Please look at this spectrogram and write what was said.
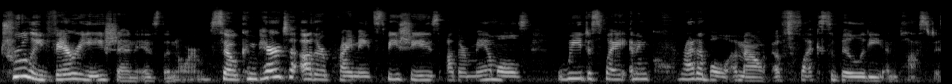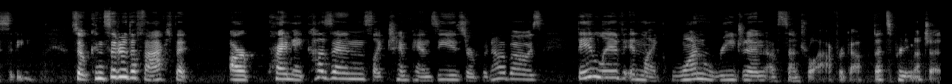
truly variation is the norm. So, compared to other primate species, other mammals, we display an incredible amount of flexibility and plasticity. So, consider the fact that our primate cousins, like chimpanzees or bonobos, they live in like one region of Central Africa. That's pretty much it.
